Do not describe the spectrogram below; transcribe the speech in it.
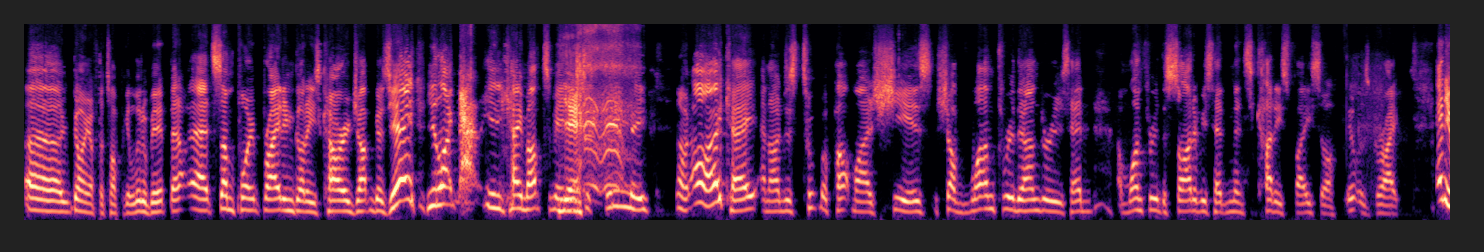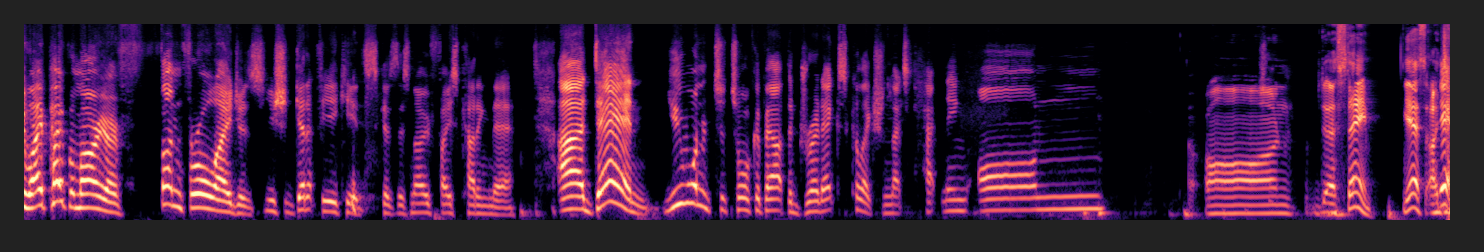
uh, going off the topic a little bit, but at some point, Braden got his courage up and goes, Yeah, you like that? And he came up to me and Yeah. just hitting me. I went, Oh, okay. And I just took apart my shears, shoved one through the under his head and one through the side of his head, and then cut his face off. It was great. Anyway, Paper Mario, fun for all ages. You should get it for your kids because there's no face cutting there. Uh, Dan, you wanted to talk about the Dread X collection that's happening on. On uh, Steam. Yes, I Yeah.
